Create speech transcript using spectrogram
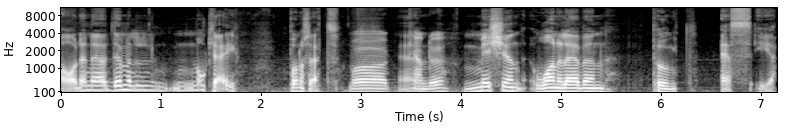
Ja, den är, den är väl okej på något sätt. Vad Eh. kan du? Mission111.se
